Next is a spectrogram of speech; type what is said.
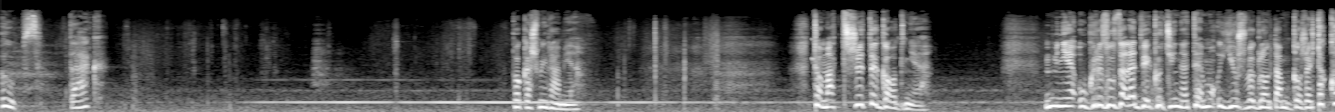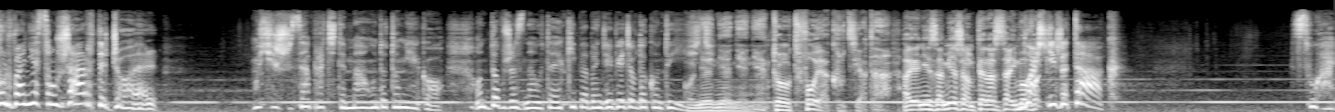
Ups, tak? Pokaż mi ramię. To ma trzy tygodnie. Mnie ugryzł zaledwie godzinę temu i już wyglądam gorzej. To kurwa nie są żarty, Joel! Musisz zabrać tę małą do Tomiego. On dobrze znał tę ekipę, będzie wiedział dokąd iść. O nie, nie, nie, nie. To twoja krucjata. A ja nie zamierzam teraz zajmować... Właśnie, że tak! Słuchaj,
